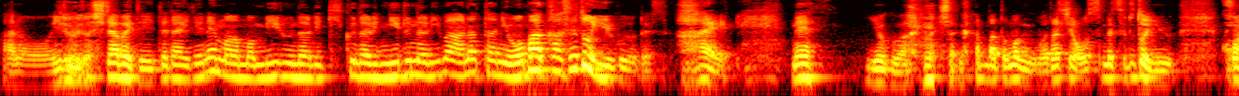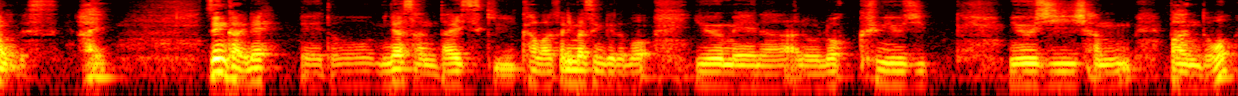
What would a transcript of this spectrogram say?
あ、あの、いろいろ調べていただいてね、まあまあ見るなり聞くなり煮るなりはあなたにお任せということです。はい。ね。よくわかりましたが、まあ、ともかく私はお勧めするというコーナーです。はい。前回ね、え、ー、と、皆さん大好きかわかりませんけども、有名なあの、ロックミュージ、ミュージシャンバンド、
